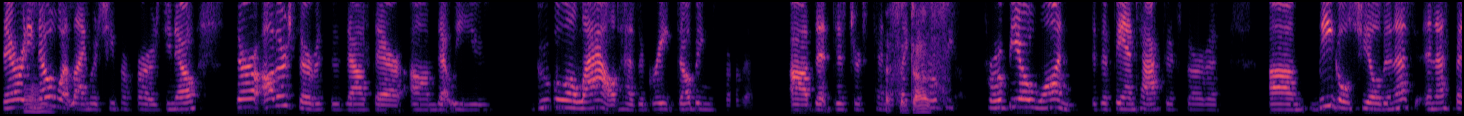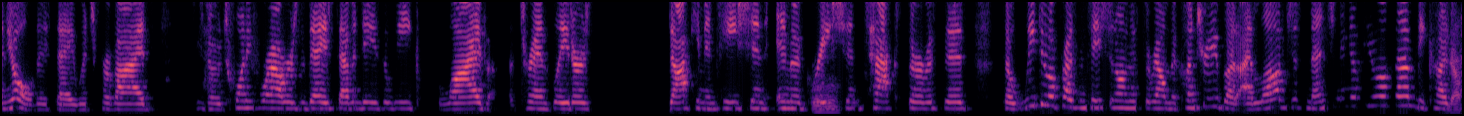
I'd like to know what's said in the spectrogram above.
They already mm-hmm. know what language she prefers. You know, there are other services out there um, that we use. Google Aloud has a great dubbing service uh, that districts tend yes, to like. Does. Propio One is a fantastic service. Um, Legal Shield in, es- in Espanol, they say, which provides you know 24 hours a day, seven days a week, live translators, documentation, immigration, mm-hmm. tax services. So we do a presentation on this around the country, but I love just mentioning a few of them because yeah.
